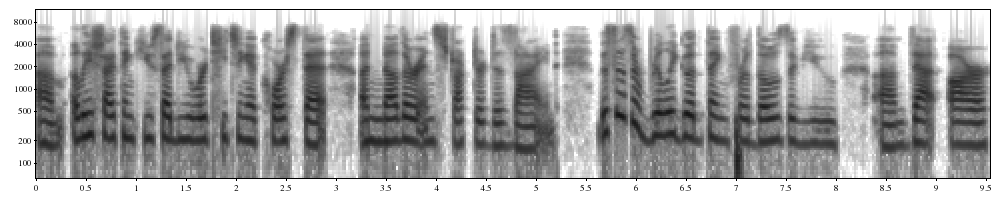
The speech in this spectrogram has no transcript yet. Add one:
Um, Alicia, I think you said you were teaching a course that another instructor designed. This is a really good thing for those of you um, that are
